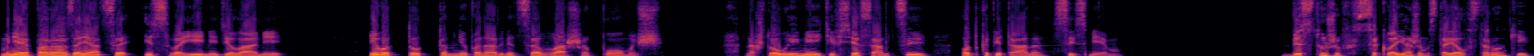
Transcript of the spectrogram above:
Мне пора заняться и своими делами. И вот тут-то мне понадобится ваша помощь. На что вы имеете все санкции от капитана с Исмеем. Бестужев с саквояжем стоял в сторонке,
